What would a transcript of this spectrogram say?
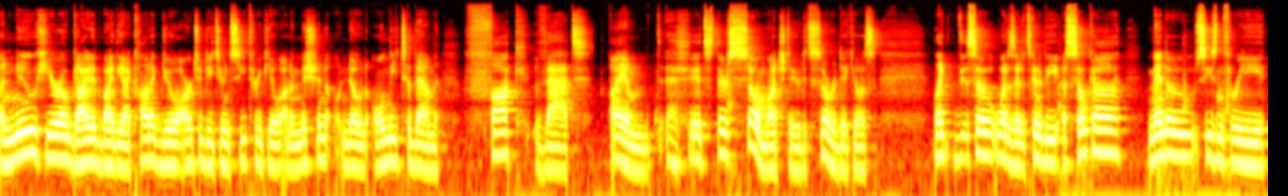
A new hero guided by the iconic duo R2D2 and C3PO on a mission known only to them. Fuck that. I am. It's there's so much, dude. It's so ridiculous. Like so, what is it? It's going to be Ahsoka, Mando season three,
